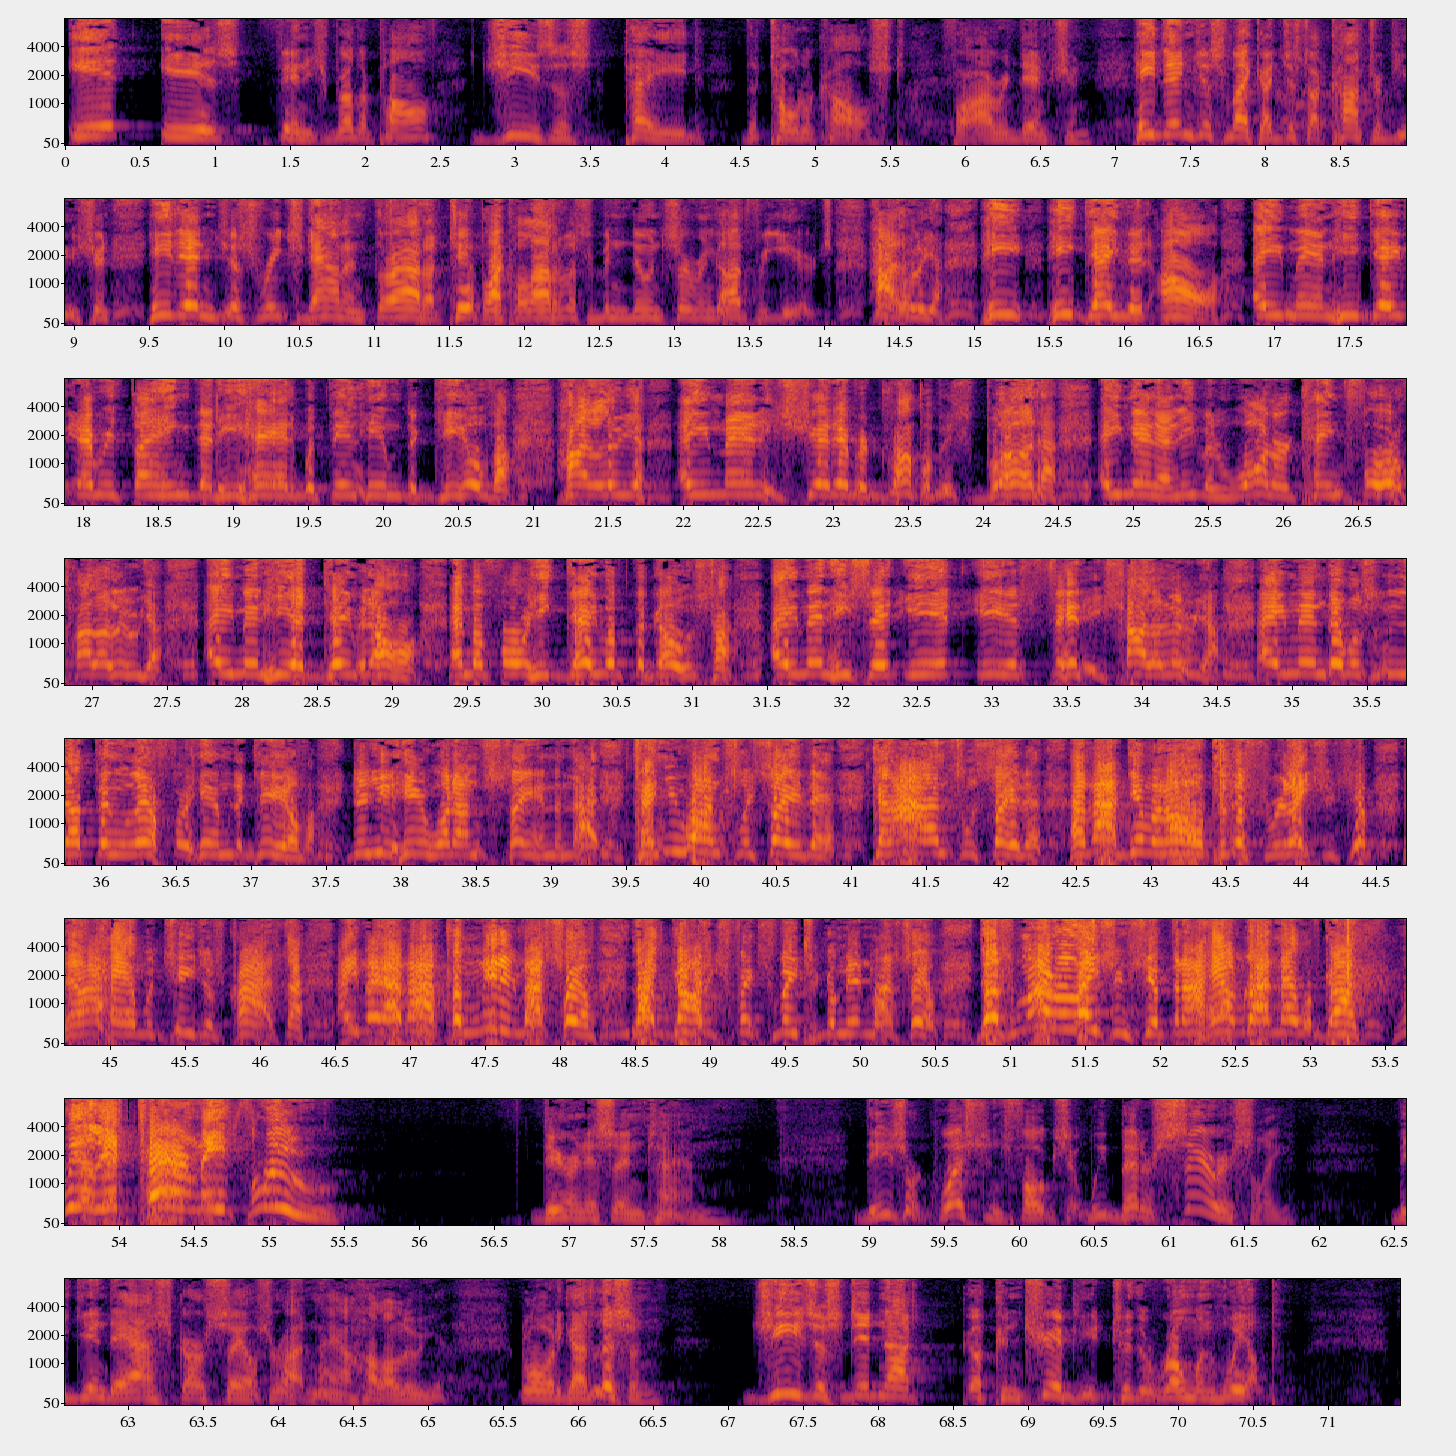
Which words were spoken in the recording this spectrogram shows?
It is finished. Brother Paul, Jesus paid the total cost for our redemption. He didn't just make a, just a contribution. He didn't just reach down and throw out a tip like a lot of us have been doing serving God for years. Hallelujah. He, he gave it all. Amen. He gave everything that he had within him to give. Hallelujah. Amen. He shed every drop of his blood. Amen. And even water came forth. Hallelujah. Amen. He had gave it all. And before he gave up the ghost, amen, he said, it is finished. Hallelujah. Amen. There was nothing left for him to give. Do you hear what I'm saying tonight? Can you honestly say that? Can I honestly say that? Have I given all to this relationship that I have with Jesus Christ? Amen. Have I committed myself like God expects me to commit myself? Does my relationship that I have right now with God, will it carry me through during this end time? These are questions, folks, that we better seriously begin to ask ourselves right now. Hallelujah. Glory to God. Listen, Jesus did not uh, contribute to the Roman whip.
